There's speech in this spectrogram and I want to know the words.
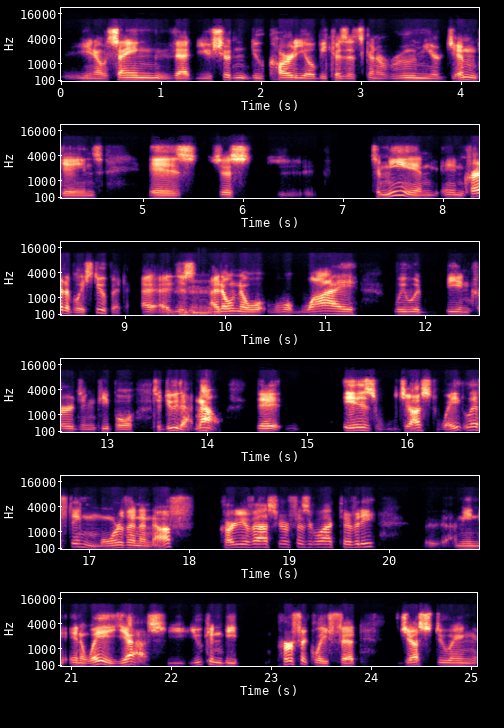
you know, saying that you shouldn't do cardio because it's going to ruin your gym gains is just to me in, incredibly stupid. I, I just mm-hmm. I don't know why we would be encouraging people to do that. Now, the, is just weightlifting more than enough cardiovascular physical activity? I mean, in a way, yes, you, you can be perfectly fit just doing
